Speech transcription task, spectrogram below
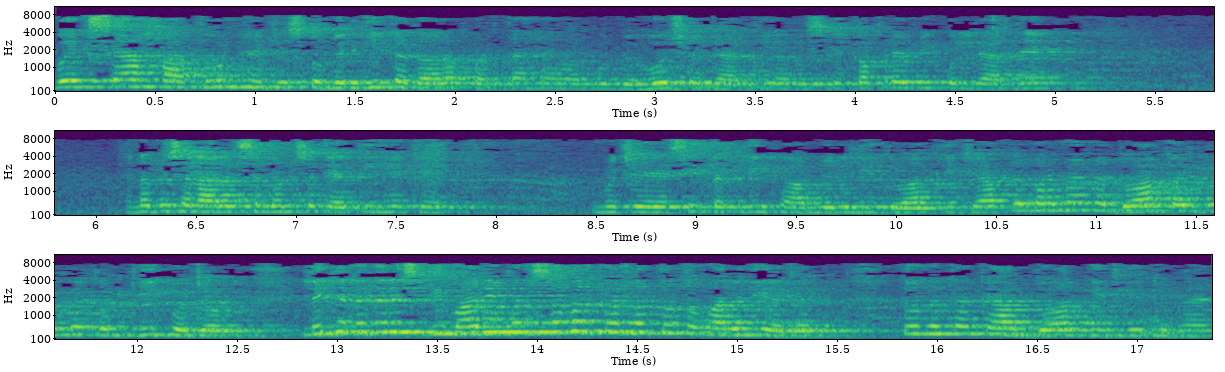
وہ ایک سیاہ خاتون ہے جس کو مرغی کا دورہ پڑتا ہے اور وہ بے ہوش ہو جاتی ہے اور اس کے کپڑے بھی کھل جاتے ہیں۔ نبی صلی اللہ علیہ وسلم سے کہتی ہے کہ مجھے ایسی تکلیف ہے، آپ میرے لیے دعا کیجیے آپ نے فرمایا، میں دعا کر دوں گا، تم ٹھیک ہو جاؤ گے۔ لیکن اگر اس بیماری پر صبر کر لو تو تمہارے لیے اجر ہے۔ تو انہوں نے کہا کہ آپ دعا کیجیے کہ میں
